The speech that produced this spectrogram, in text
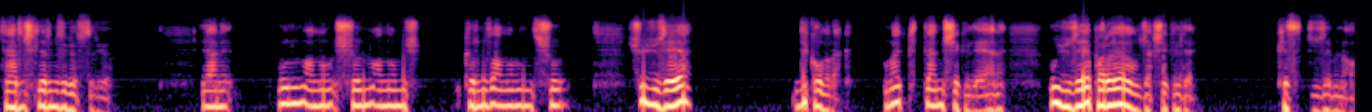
tercihlerimizi gösteriyor. Yani bunun anlamı, şunun anlamı, kırmızı anlamının şu, şu yüzeye dik olarak buna kilitlenmiş şekilde yani bu yüzeye paralel olacak şekilde kesit düzlemini al.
